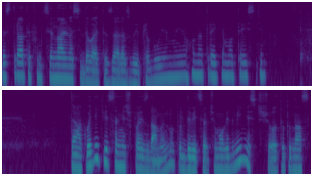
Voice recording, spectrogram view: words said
без втрати функціональності. Давайте зараз випробуємо його на третьому тесті. Так, ведіть відстань між поїздами. Ну, тут дивіться, в чому відмінність, що тут у нас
